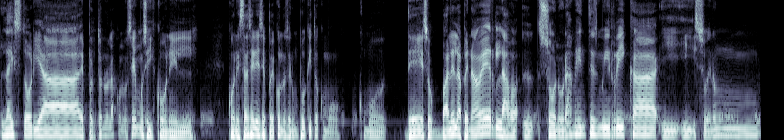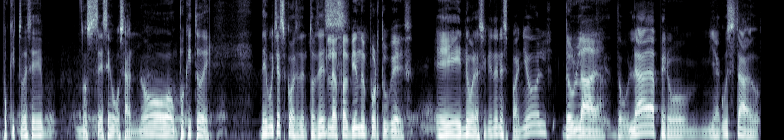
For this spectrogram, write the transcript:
la historia de pronto no la conocemos y con el con esta serie se puede conocer un poquito como, como de eso. Vale la pena verla. Sonoramente es muy rica y, y suena un poquito ese, no sé, ese bossa un poquito de, de muchas cosas. Entonces, ¿La estás viendo en portugués? eh, no, la estoy viendo en español, Doblada. doblada, pero me ha gustado.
